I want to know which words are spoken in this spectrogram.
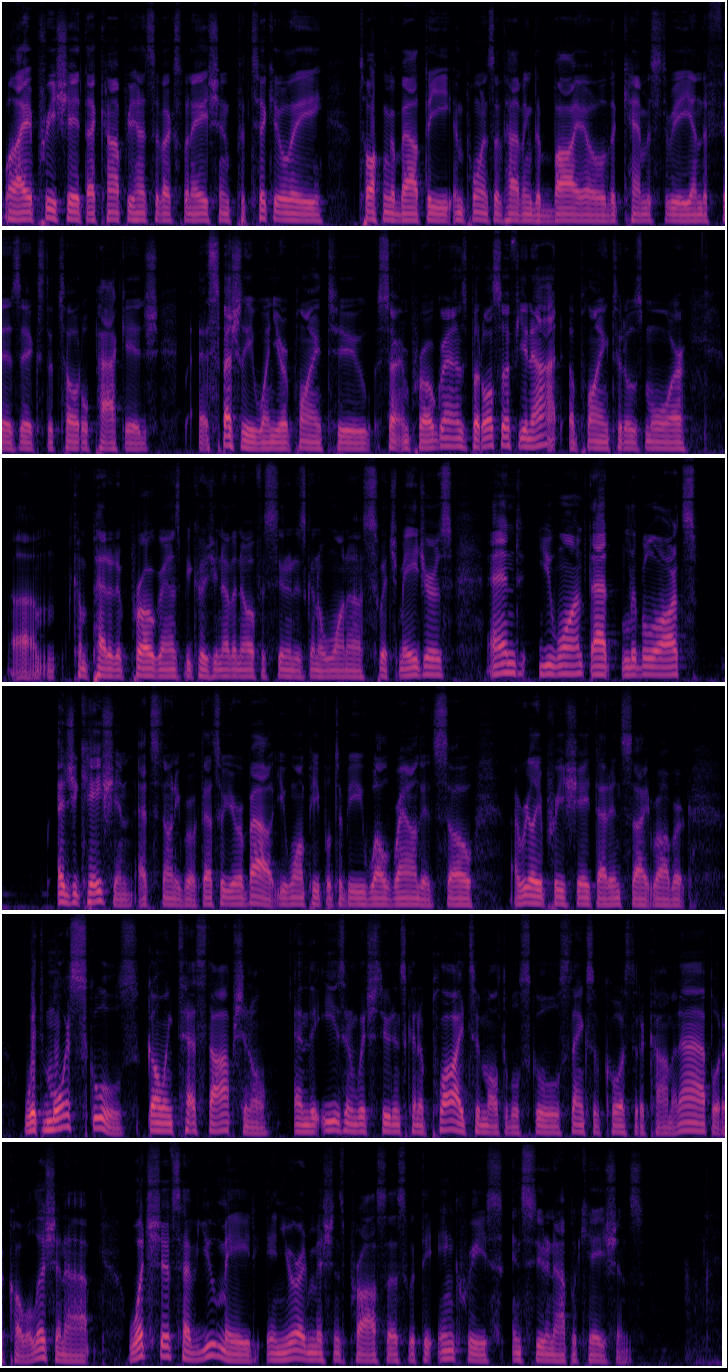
Well, I appreciate that comprehensive explanation, particularly talking about the importance of having the bio, the chemistry, and the physics, the total package, especially when you're applying to certain programs, but also if you're not applying to those more um, competitive programs because you never know if a student is going to want to switch majors. And you want that liberal arts education at Stony Brook. That's what you're about. You want people to be well rounded. So I really appreciate that insight, Robert. With more schools going test optional and the ease in which students can apply to multiple schools, thanks, of course, to the Common App or the Coalition app, What shifts have you made in your admissions process with the increase in student applications?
